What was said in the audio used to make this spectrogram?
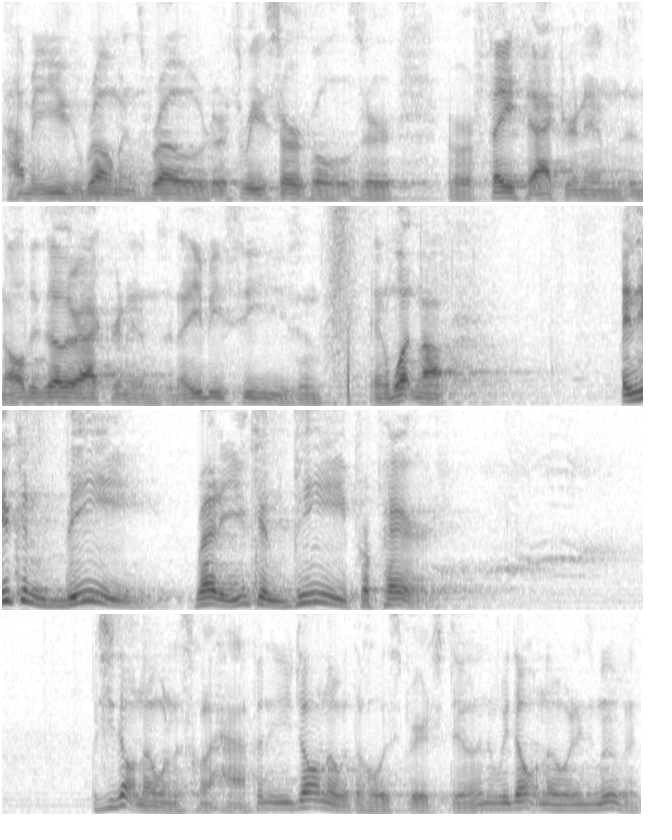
how many you Romans Road or Three Circles or, or faith acronyms and all these other acronyms and ABCs and, and whatnot. And you can be ready, you can be prepared. But you don't know when it's going to happen, and you don't know what the Holy Spirit's doing, and we don't know when He's moving.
